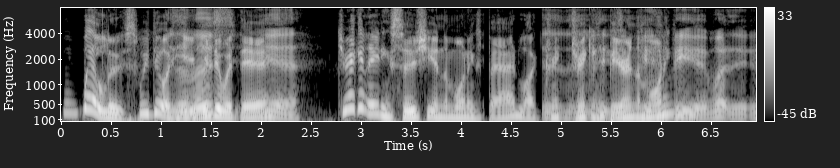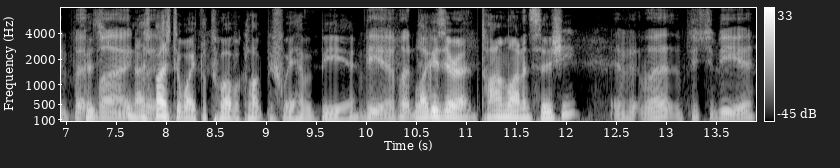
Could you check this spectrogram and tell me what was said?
we're loose. We do it The here. We do it there. Yeah. Do you reckon eating sushi in the morning's bad? Like drink, Uh, drinking beer in the morning? Beer. What? uh, But Because you know, What- supposed to wait till twelve o'clock before you have a beer. beer. What? Like, is there a timeline in sushi? Uh, what? Beer.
